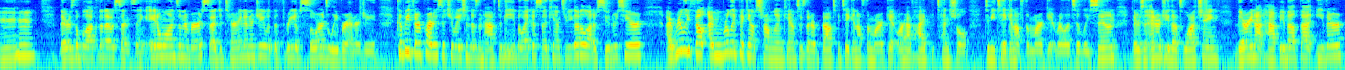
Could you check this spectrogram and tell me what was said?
Mm-hmm. There's the block that I was sensing. Eight of Wands in reverse, Sagittarian energy with the Three of Swords, Libra energy. Could be third party situation, doesn't have to be. But like I said, Cancer, you got a lot of suitors here. I really felt, I'm really picking up strongly on Cancers that are about to be taken off the market or have high potential to be taken off the market relatively soon. There's an energy that's watching. Very not happy about that either.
